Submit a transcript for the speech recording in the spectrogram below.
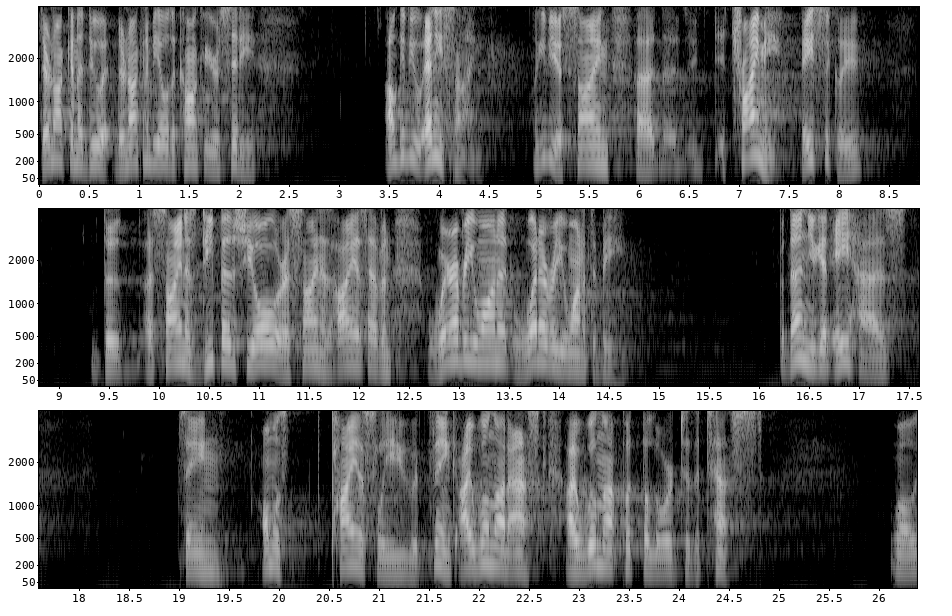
They're not going to do it, they're not going to be able to conquer your city. I'll give you any sign. I'll give you a sign. Uh, try me, basically. The, a sign as deep as Sheol or a sign as high as heaven, wherever you want it, whatever you want it to be. But then you get Ahaz saying, almost piously, you would think, I will not ask, I will not put the Lord to the test. Well,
